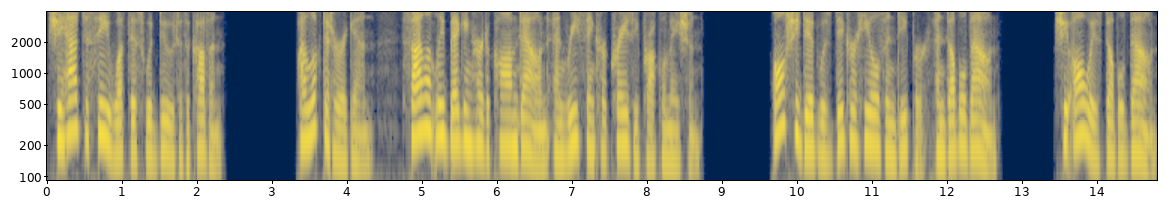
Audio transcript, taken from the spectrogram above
She had to see what this would do to the coven. I looked at her again, silently begging her to calm down and rethink her crazy proclamation. All she did was dig her heels in deeper and double down. She always doubled down.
